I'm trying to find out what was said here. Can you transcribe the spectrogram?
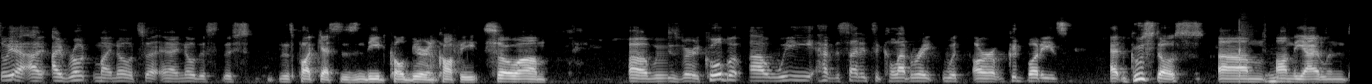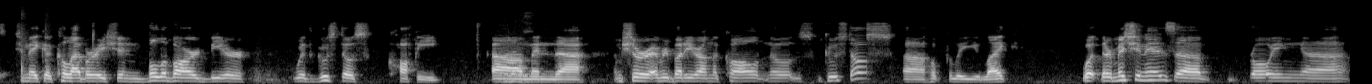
so yeah, I, I wrote my notes uh, and I know this this this podcast is indeed called Beer and Coffee. So um uh, which is very cool, but uh, we have decided to collaborate with our good buddies at Gustos um, on the island to make a collaboration Boulevard beer with Gustos coffee. Um, and uh, I'm sure everybody on the call knows Gustos. Uh, hopefully, you like what their mission is uh, growing uh,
